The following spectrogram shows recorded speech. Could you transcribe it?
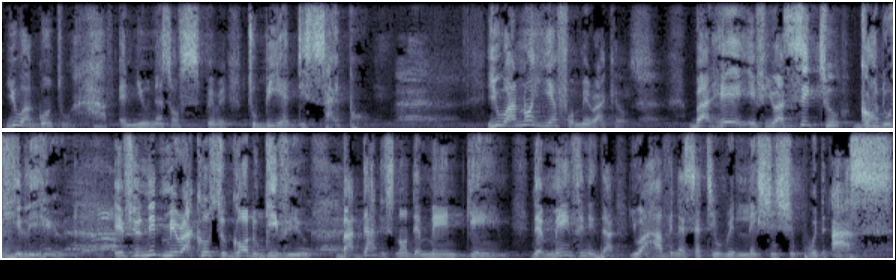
you are going to have a newness of spirit to be a disciple. You are not here for miracles. But hey, if you are sick too, God will heal you. If you need miracles to God will give you. But that is not the main game. The main thing is that you are having a certain relationship with us.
